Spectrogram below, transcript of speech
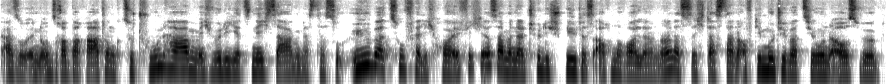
also in unserer Beratung zu tun haben. Ich würde jetzt nicht sagen, dass das so überzufällig häufig ist, aber natürlich spielt es auch eine Rolle, ne? dass sich das dann auf die Motivation auswirkt,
